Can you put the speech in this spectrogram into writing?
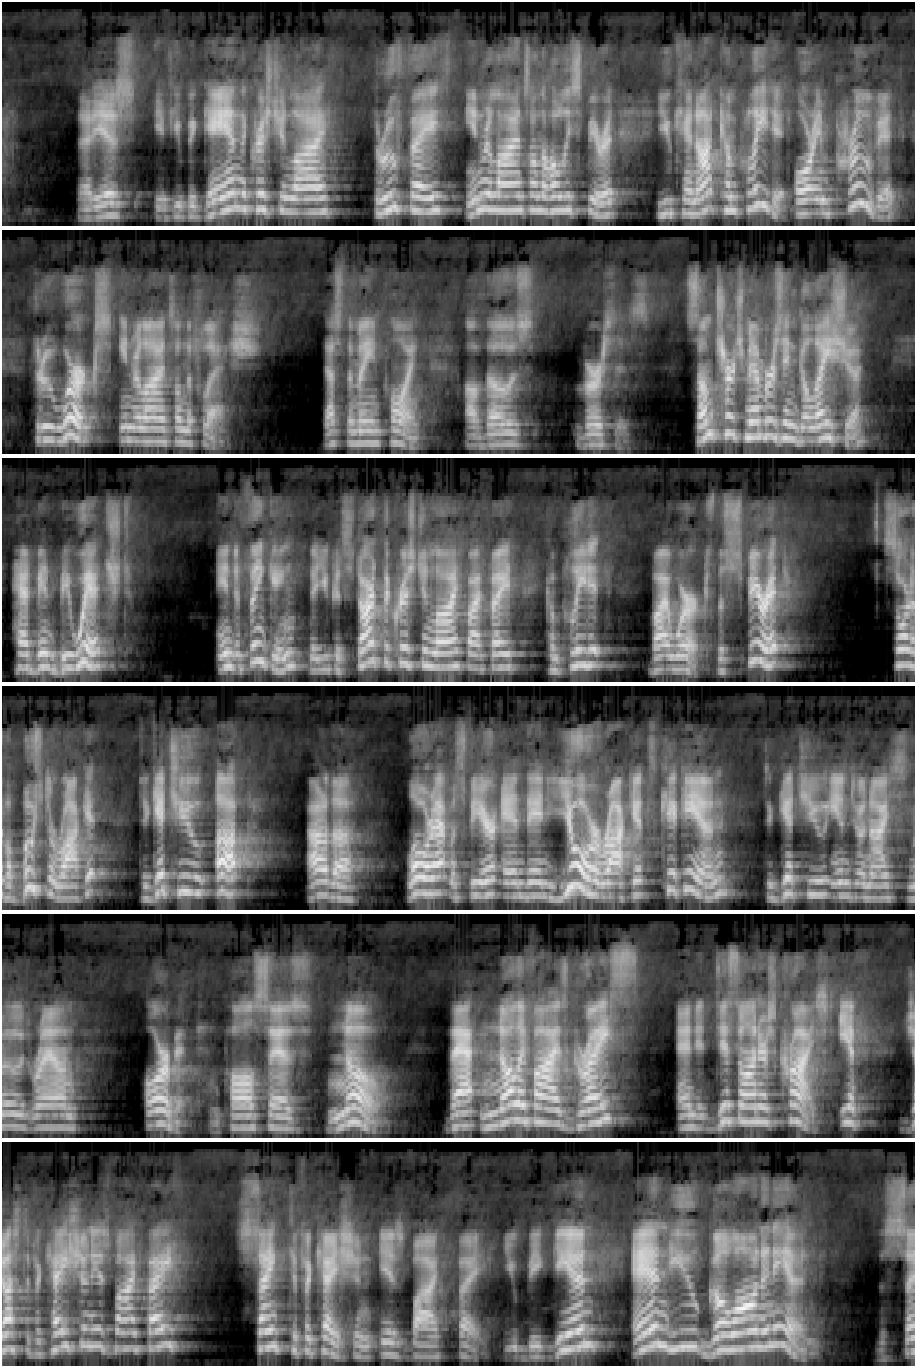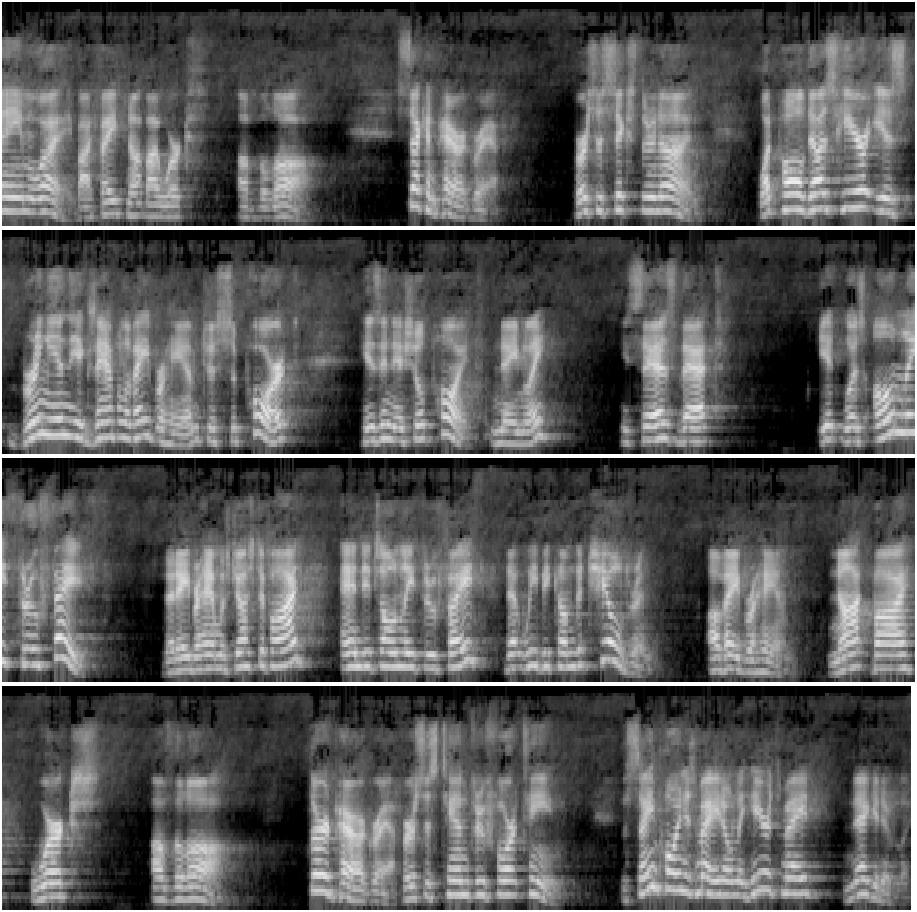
That is, if you began the Christian life through faith in reliance on the Holy Spirit, you cannot complete it or improve it through works in reliance on the flesh. That's the main point of those verses. Some church members in Galatia had been bewitched into thinking that you could start the Christian life by faith, complete it by works. The Spirit, sort of a booster rocket to get you up out of the lower atmosphere, and then your rockets kick in to get you into a nice, smooth, round orbit. And Paul says, no, that nullifies grace and it dishonors Christ. If justification is by faith, sanctification is by faith. You begin and you go on and end the same way, by faith, not by works of the law. Second paragraph verses 6 through 9. What Paul does here is bring in the example of Abraham to support his initial point. Namely, he says that it was only through faith that Abraham was justified, and it's only through faith that we become the children of Abraham, not by works of the law. Third paragraph, verses 10 through 14. The same point is made, only here it's made negatively.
